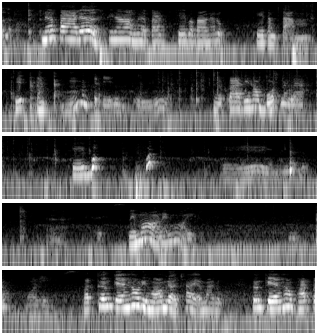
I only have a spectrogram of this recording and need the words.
ดละบ่เนื้อปลาเด้อพี่น้องเนื้อปลาเทเบาๆนะลูกเทต่ำๆเทต่ำๆมันกระเด็นเออเนื้อปลาที่เฮาบดนั่นแหละเทบดบดเอออย่างนั้นเลยลูกอ่าในหม้อในหม้ออีกมอนี่ผัดเครื่องแกงเฮานี่หอมแล้วใช่เอามาลูกเครื่องแกงเฮาพัดไป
